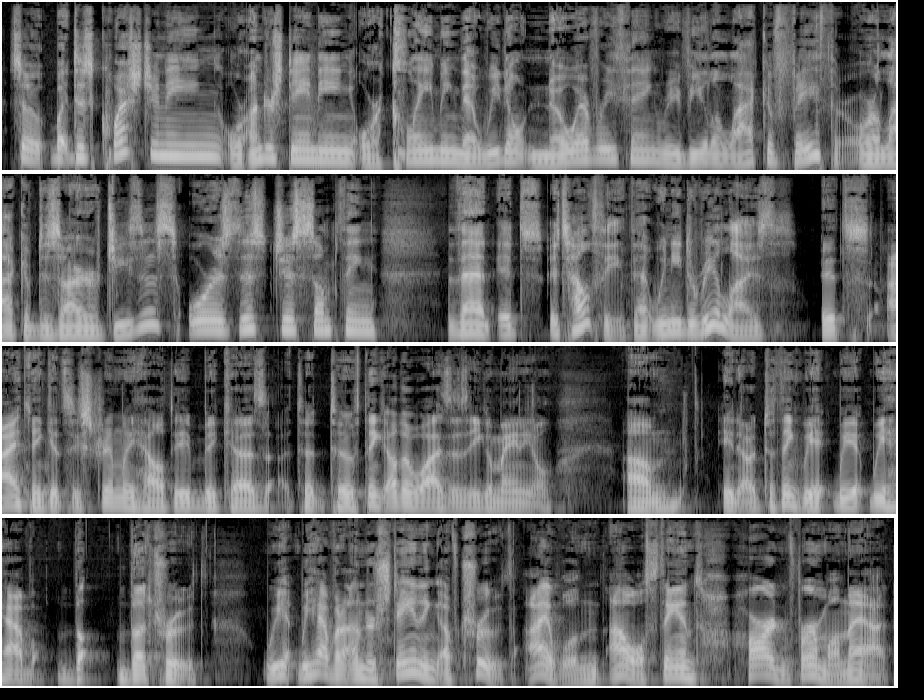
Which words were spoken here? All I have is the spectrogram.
So, but does questioning or understanding or claiming that we don't know everything reveal a lack of faith or, a lack of desire of Jesus, or is this just something that it's it's healthy that we need to realize? It's I think it's extremely healthy because to to think otherwise is egomanial. Um, you know, to think we we we have the the truth. We we have an understanding of truth. I will I will stand hard and firm on that.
